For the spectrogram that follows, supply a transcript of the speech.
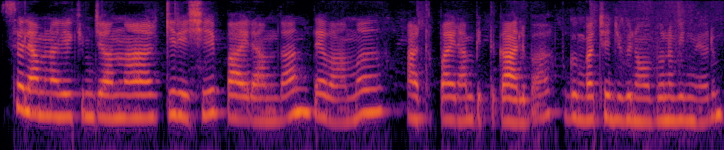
Selamünaleyküm canlar. Girişi bayramdan devamı. Artık bayram bitti galiba. Bugün kaçıncı gün olduğunu bilmiyorum.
